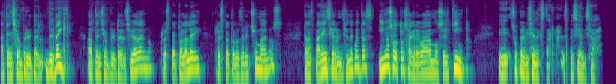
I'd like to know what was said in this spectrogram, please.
Atención prioritaria de Bailey, atención prioritaria del ciudadano, respeto a la ley, respeto a los derechos humanos, transparencia y rendición de cuentas, y nosotros agregábamos el quinto, eh, supervisión externa especializada.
